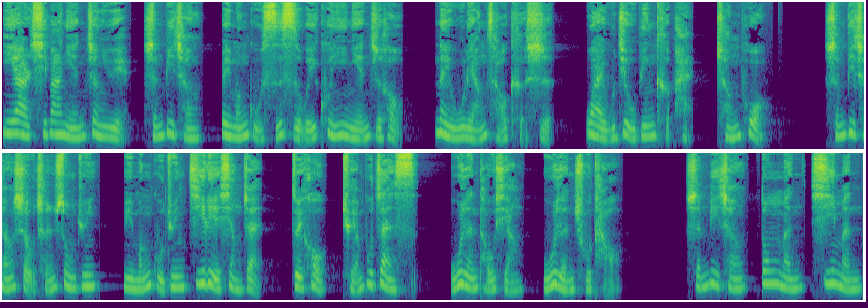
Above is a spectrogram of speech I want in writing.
一二七八年正月，神臂城被蒙古死死围困一年之后，内无粮草可食，外无救兵可派，城破。神臂城守城宋军。与蒙古军激烈巷战，最后全部战死，无人投降，无人出逃。神臂城东门、西门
